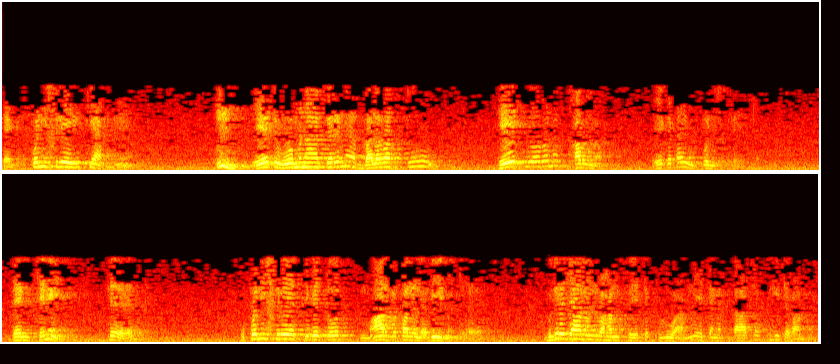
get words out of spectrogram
දැන් උපනිශ්‍රය කියන්නේ ඒට වමනා කරන බලවත් වූ හේතුව වන කරුණ. ඒකටයි උපනිශ්‍රය. දැන් කෙනෙක්ට උපනිශ්‍රය තිබෙතොත් මාර්ගඵල ලැබීමට බුදුරජාණන් වහන්සේට පුළුවන් ඒ තැනට පිළිටවන්නට.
